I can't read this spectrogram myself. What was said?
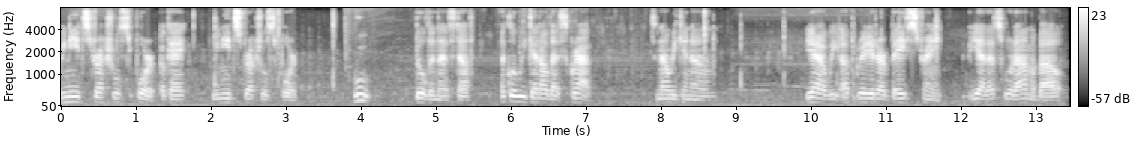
We need structural support, okay? We need structural support. Ooh! Building that stuff. Luckily we got all that scrap. So now we can, um... Yeah, we upgraded our base strength yeah, that's what I'm about.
